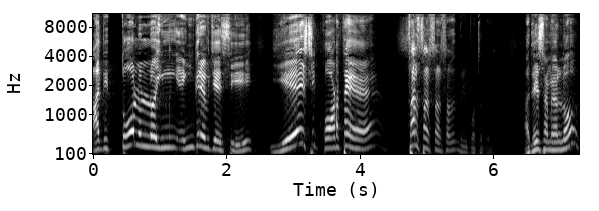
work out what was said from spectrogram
అది తోలుల్లో ఎంగ్రేవ్ చేసి వేసి కొడితే సర సర సర సర తిరిగిపోతుంది అదే సమయంలో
